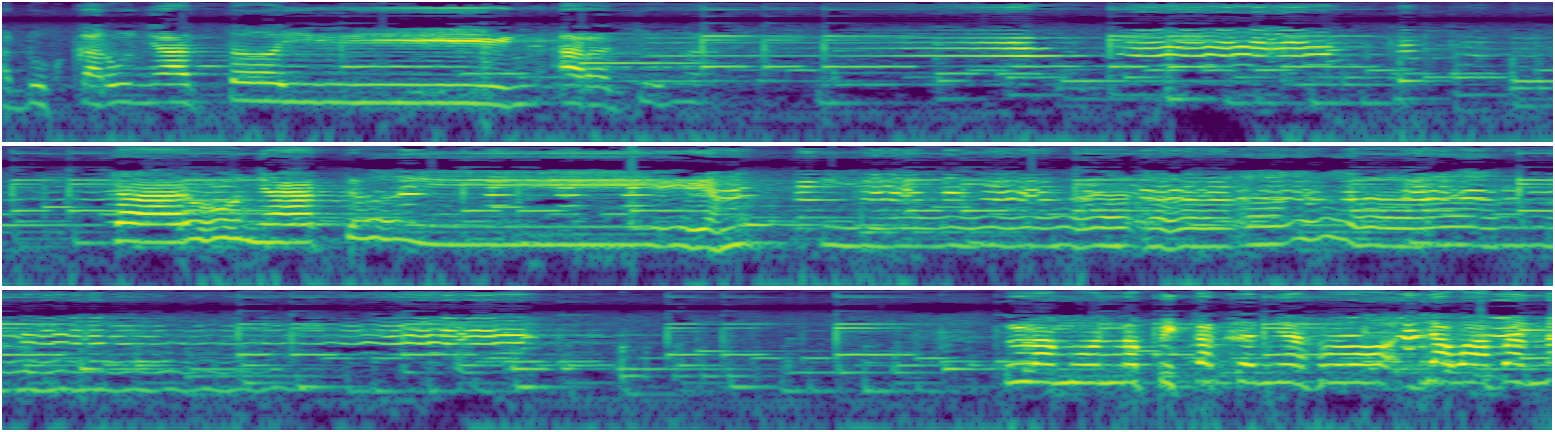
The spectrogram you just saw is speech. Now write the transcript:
aduh karunya teing arajuna. Karunya teing lamun nepi katenyaho jawaban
